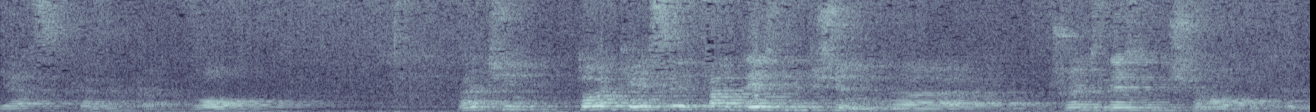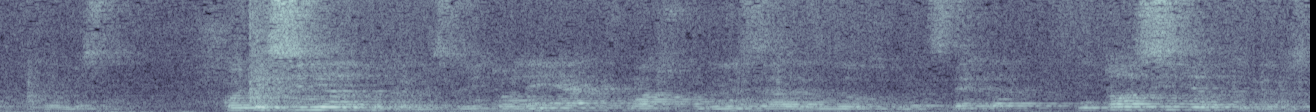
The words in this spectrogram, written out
И аз си казах, какво? Значи, той кейс е това 10 годишен, човек с 10 годишен опит като програмист, който е синият програмист. И той не е някакъв младши програмист, сега да излиза от университета, и той е синият програмист.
